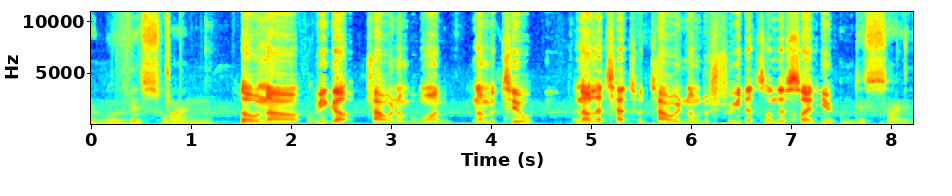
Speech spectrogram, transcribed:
Remove this one. So now we got tower number one, number two, now let's head to tower number three. That's on this side here. On this side.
